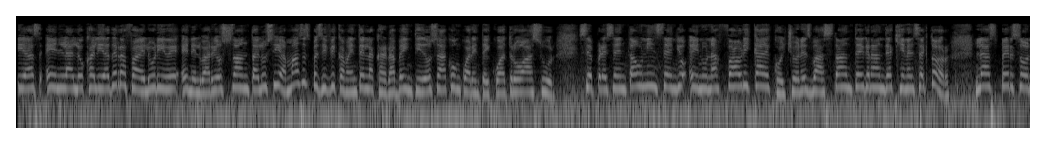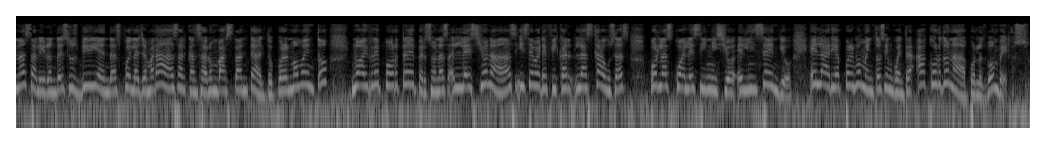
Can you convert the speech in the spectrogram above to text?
En la localidad de Rafael Uribe, en el barrio Santa Lucía, más específicamente en la carrera 22A con 44A Sur, se presenta un incendio en una fábrica de colchones bastante grande aquí en el sector. Las personas salieron de sus viviendas, pues las llamaradas alcanzaron bastante alto. Por el momento, no hay reporte de personas lesionadas y se verifican las causas por las cuales se inició el incendio. El área por el momento se encuentra acordonada por los bomberos.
